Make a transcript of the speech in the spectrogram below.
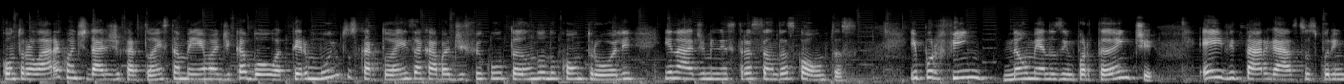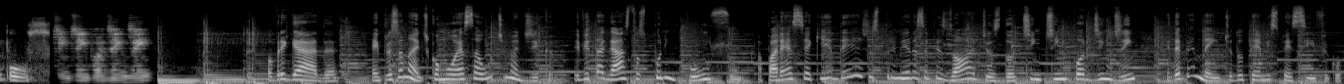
Controlar a quantidade de cartões também é uma dica boa. Ter muitos cartões acaba dificultando no controle e na administração das contas. E por fim, não menos importante, é evitar gastos por impulso. Obrigada. É impressionante como essa última dica, evita gastos por impulso, aparece aqui desde os primeiros episódios do Tintim por Dindim, independente do tema específico.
